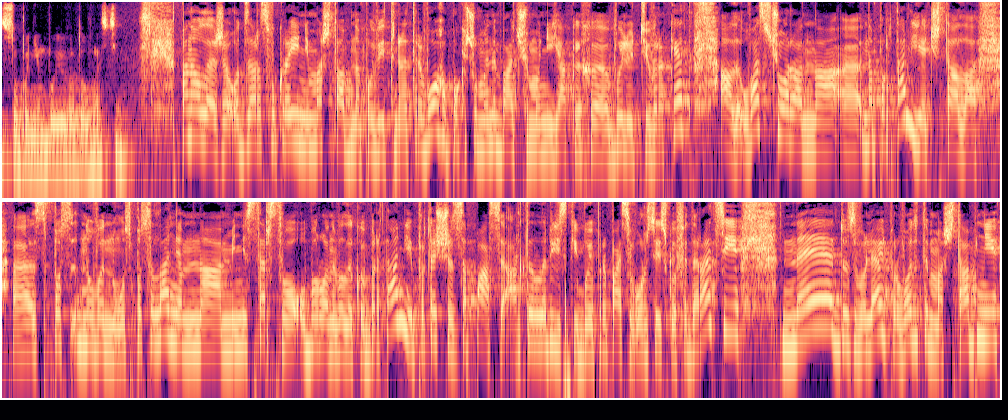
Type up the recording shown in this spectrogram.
ступенем боєготовності. Пане Олеже, от зараз в Україні масштабна повітряна тривога. Поки що ми не бачимо ніяких е, вильотів ракет. Але у вас вчора на, е, на порталі я читала е, новину з посиланням на Міністерство оборони Великої Британії про те, що запаси артилерійських боєприпасів у Російської Федерації не дозволяють проводити масштабні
